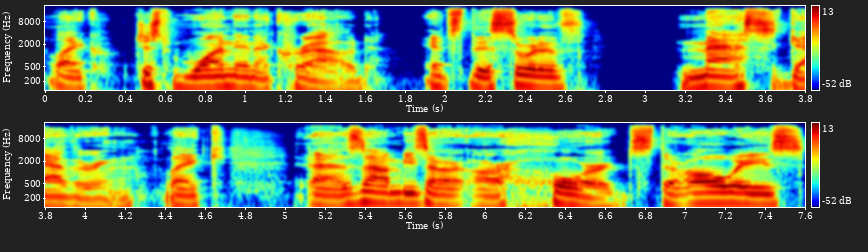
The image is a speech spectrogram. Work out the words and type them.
like just one in a crowd. It's this sort of mass gathering. Like uh, zombies are, are hordes. They're always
